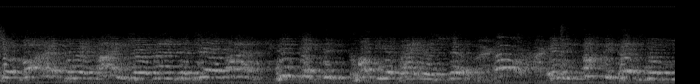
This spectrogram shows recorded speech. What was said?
survived the Elijah and the Jeremiah. You just didn't come here by yourself. Oh, it is not because of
